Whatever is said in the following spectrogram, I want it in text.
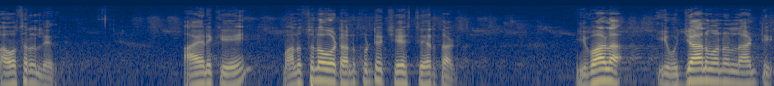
అవసరం లేదు. ఆయనకి మనసులో ఒకటి అనుకుంటే చేసి తీరుతాడు. ఇవాళ ఈ ఉద్యానవనం లాంటి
